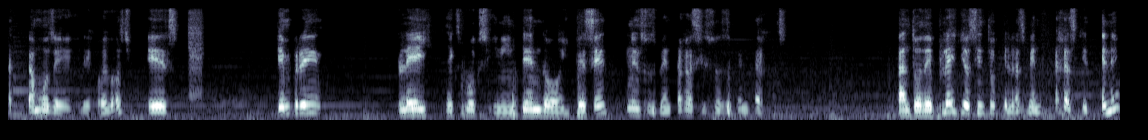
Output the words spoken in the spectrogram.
hablamos de, de juegos, es siempre Play, Xbox y Nintendo y PC tienen sus ventajas y sus desventajas. Tanto de Play, yo siento que las ventajas que tiene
